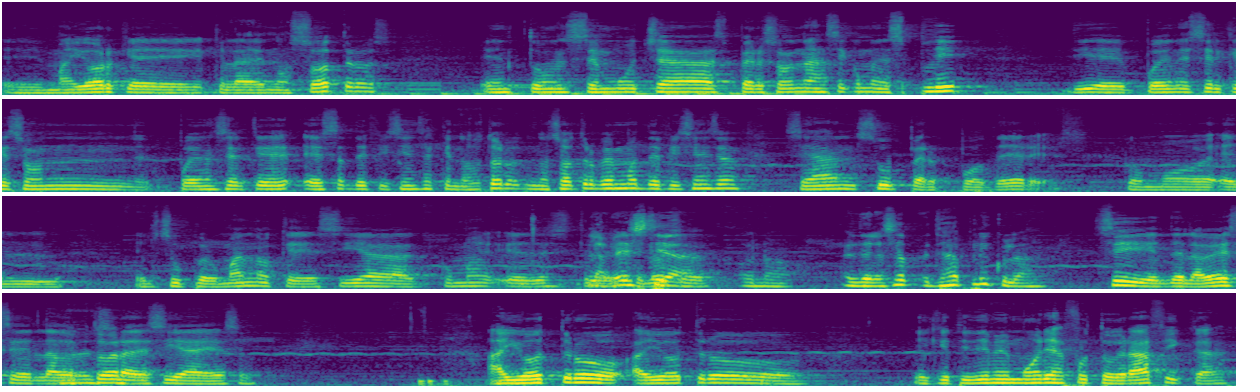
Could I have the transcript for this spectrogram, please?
eh, mayor que, que la de nosotros. Entonces muchas personas, así como en Split, eh, pueden decir que son, pueden ser que esas deficiencias que nosotros, nosotros vemos deficiencias sean superpoderes, como el, el superhumano que decía, ¿cómo es este La bestia? ¿o no? ¿El de, la, de esa película? Sí, el de la bestia, la La doctora decía eso. Hay otro, hay otro, el que tiene memoria fotográfica,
